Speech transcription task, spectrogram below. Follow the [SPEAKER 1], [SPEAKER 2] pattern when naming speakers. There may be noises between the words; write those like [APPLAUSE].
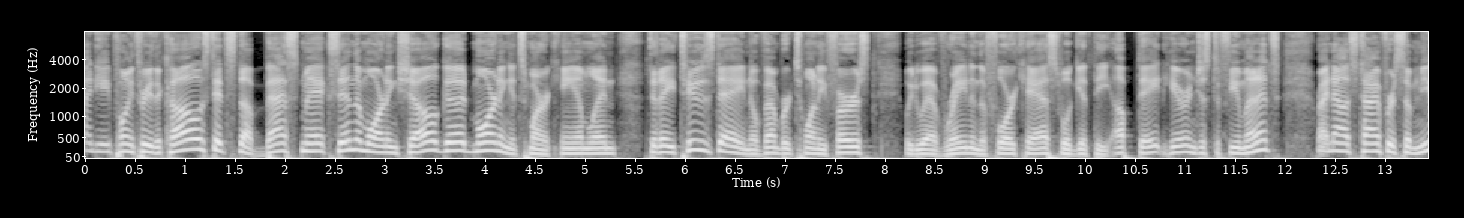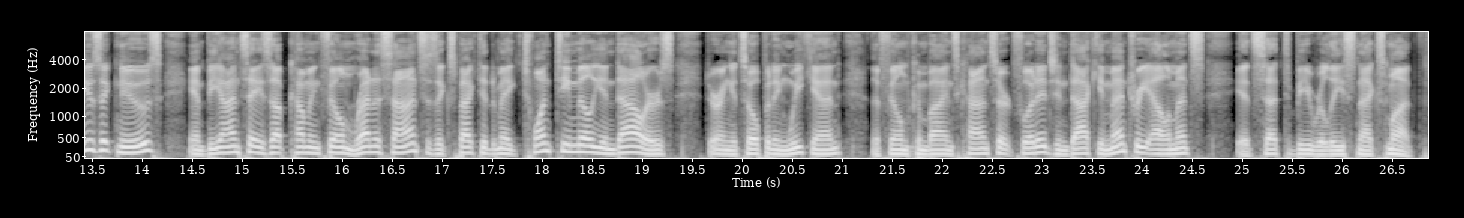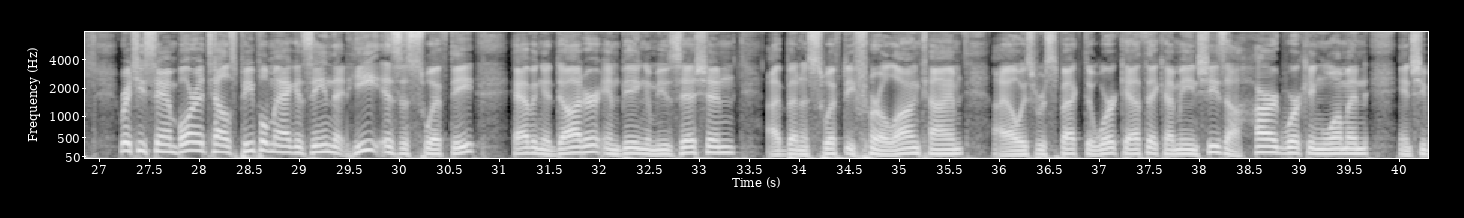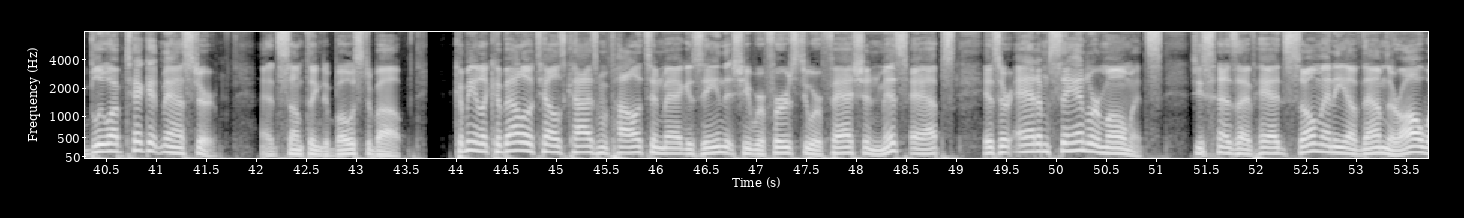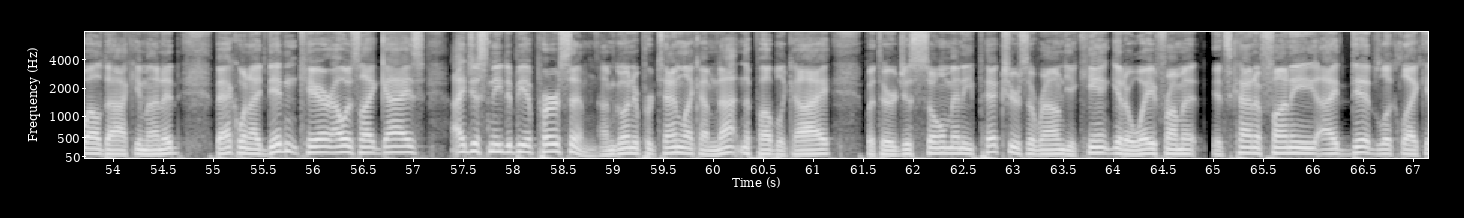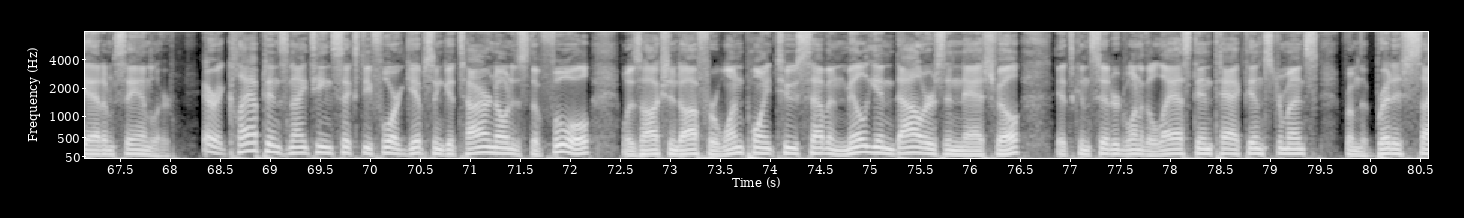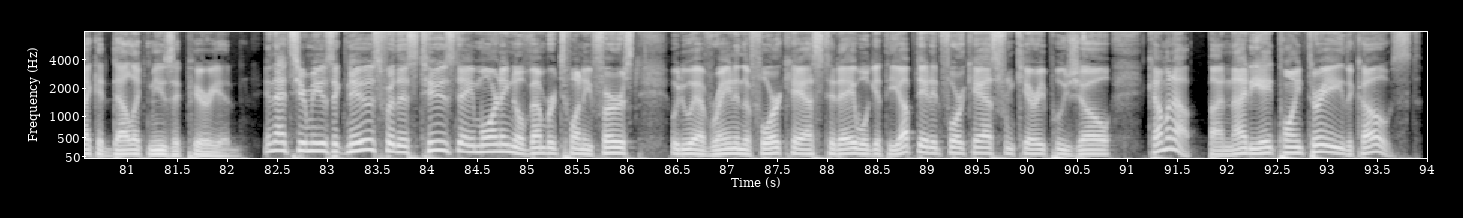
[SPEAKER 1] 98.3 The Coast. It's the best mix in the morning show. Good morning. It's Mark Hamlin. Today, Tuesday, November 21st. We do have rain in the forecast. We'll get the update here in just a few minutes. Right now, it's time for some music news. And Beyonce's upcoming film Renaissance is expected to make $20 million during its opening weekend. The film combines concert footage and documentary elements. It's set to be released next month. Richie Sambora tells People magazine that he is a Swifty, having a daughter and being a musician. I've been a Swifty [LAUGHS] for a long time. I always respect the work ethic. I mean, she's a hard-working woman, and she blew up Ticketmaster. That's something to boast about. Camila Cabello tells Cosmopolitan magazine that she refers to her fashion mishaps as her Adam Sandler moments. She says, I've had so many of them. They're all well documented. Back when I didn't care, I was like, guys, I just need to be a person. I'm going to pretend like I'm not in the public eye, but there are just so many pictures around, you can't get away from it. It's kind of funny. I did look like Adam Sandler. Eric Clapton's 1964 Gibson guitar, known as the Fool, was auctioned off for $1.27 million in Nashville. It's considered one of the last intact instruments from the British psychedelic music period. And that's your music news for this Tuesday morning, November 21st. We do have rain in the forecast today. We'll get the updated forecast from Carrie Peugeot coming up on 98.3 The Coast.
